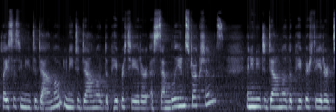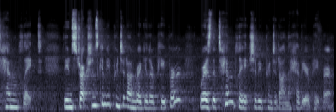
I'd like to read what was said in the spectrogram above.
places you need to download. You need to download the Paper Theater assembly instructions, and you need to download the Paper Theater template. The instructions can be printed on regular paper, whereas the template should be printed on the heavier paper.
